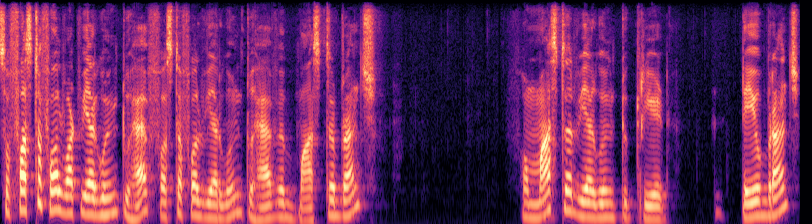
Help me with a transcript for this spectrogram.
so first of all, what we are going to have, first of all, we are going to have a master branch. For master, we are going to create dev branch.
